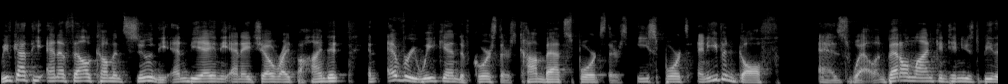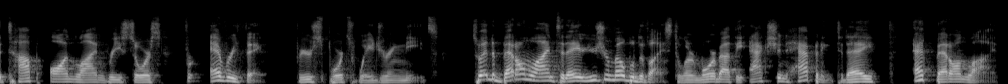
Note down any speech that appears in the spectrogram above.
we've got the NFL coming soon, the NBA and the NHL right behind it. And every weekend, of course, there's combat sports, there's esports, and even golf as well. And BetOnline continues to be the top online resource for everything for your sports wagering needs. So head to BetOnline today or use your mobile device to learn more about the action happening today at BetOnline,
